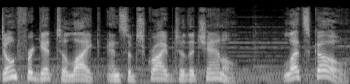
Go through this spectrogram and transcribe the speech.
Don't forget to like and subscribe to the channel. Let's go!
